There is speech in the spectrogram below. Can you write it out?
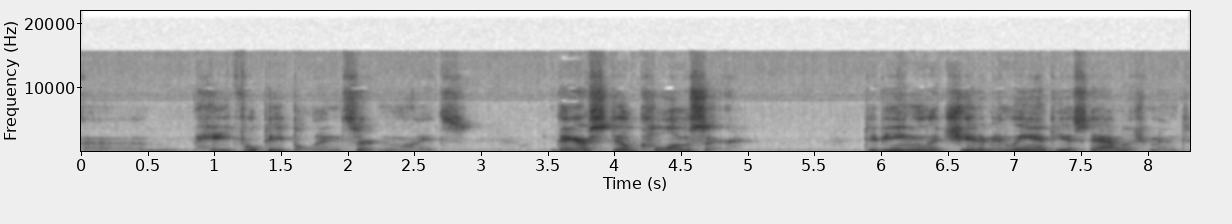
uh, hateful people in certain lights, they are still closer to being legitimately anti establishment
